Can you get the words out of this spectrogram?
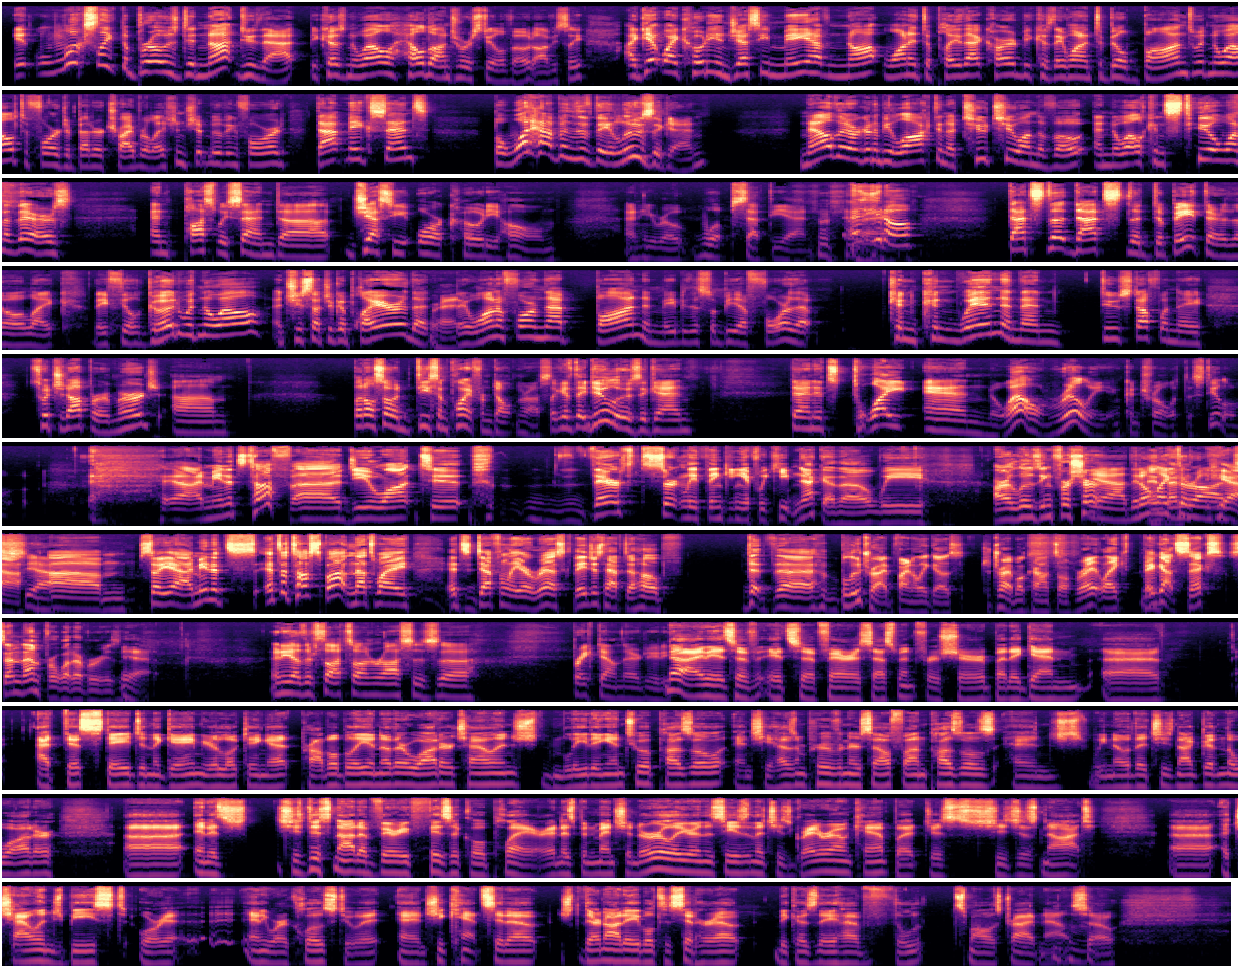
It looks like the bros did not do that because Noelle held on to her steal vote, obviously. I get why Cody and Jesse may have not wanted to play that card because they wanted to build bonds with Noelle to forge a better tribe relationship moving forward. That makes sense. But what happens if they lose again? Now they are going to be locked in a 2 2 on the vote, and Noelle can steal one of theirs and possibly send uh, Jesse or Cody home. And he wrote "whoops" at the end. And, you know, that's the that's the debate there, though. Like they feel good with Noelle, and she's such a good player that Right. they want to form that bond, and maybe this will be a four that can can win and then do stuff when they switch it up or merge. Um, but also a decent point from Dalton Ross. Like if they do lose again, then it's Dwight and Noelle really in control with the steal vote. Yeah, I mean it's tough. Uh, do you want to? They're certainly thinking if we keep Nneka though, we are losing for sure. Yeah, they don't And like their odds, Yeah. yeah. Um. So yeah, I mean it's it's a tough spot, and that's why it's definitely a risk. They just have to hope that the blue tribe finally goes to tribal council, right? Like they've got six, send them for whatever reason. yeah. Any other thoughts on Ross's uh, breakdown there, JD? No, I mean it's a it's a fair assessment for sure. But again, uh, at this stage in the game, you're looking at probably another water challenge leading into a puzzle, and she hasn't proven herself on puzzles, and we know that she's not good in the water, uh, and it's. She's just not a very physical player, and it's been mentioned earlier in the season that she's great around camp, but just she's just not uh, a challenge beast or uh, anywhere close to it, and she can't sit out. They're not able to sit her out because they have the smallest tribe now. So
